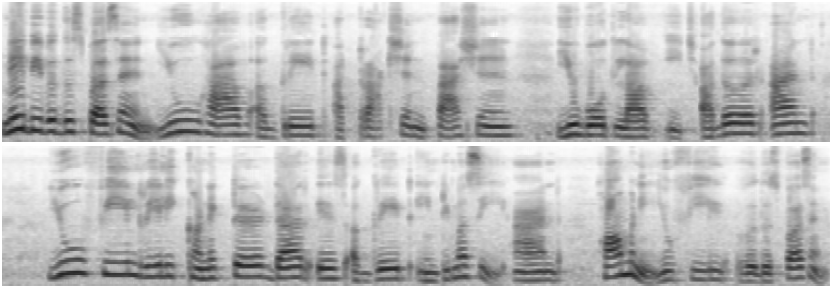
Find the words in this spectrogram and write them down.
maybe with this person you have a great attraction passion. You both love each other and you feel really connected. There is a great intimacy and harmony you feel with this person.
